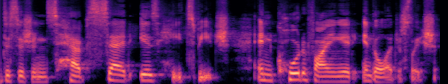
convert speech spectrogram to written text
decisions have said is hate speech and codifying it in the legislation.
